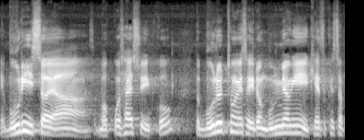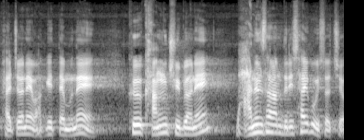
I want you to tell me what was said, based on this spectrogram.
예, 물이 있어야 먹고 살 수 있고 또 물을 통해서 이런 문명이 계속해서 발전해 왔기 때문에 그 강 주변에 많은 사람들이 살고 있었죠.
